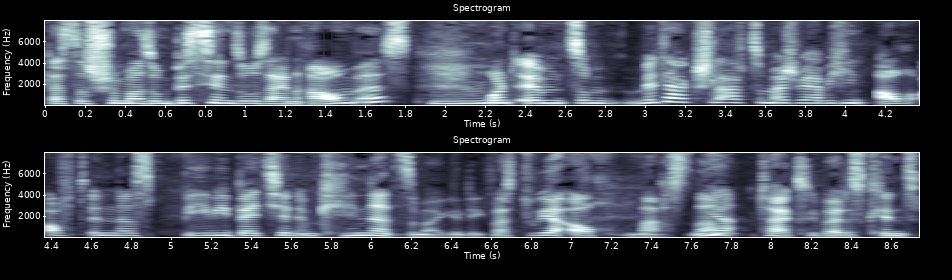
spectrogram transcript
dass das schon mal so ein bisschen so sein Raum ist. Mhm. Und ähm, zum Mittagsschlaf zum Beispiel habe ich ihn auch oft in das Babybettchen im Kinderzimmer gelegt, was du ja auch machst, ne? Ja. Tagsüber das Kind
